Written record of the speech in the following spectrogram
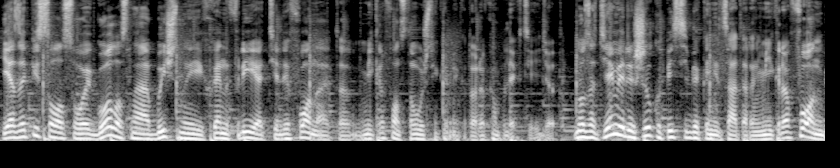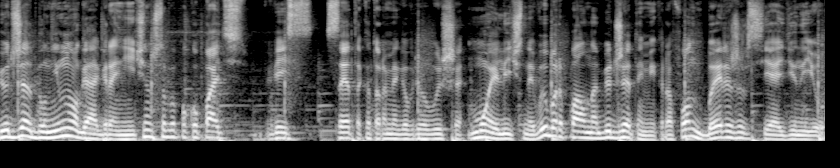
я записывал свой голос на обычный hand-free от телефона, это микрофон с наушниками, который в комплекте идет. Но затем я решил купить себе конденсаторный микрофон. Бюджет был немного ограничен, чтобы покупать весь сет, о котором я говорил выше. Мой личный выбор пал на бюджетный микрофон Behringer C1U.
